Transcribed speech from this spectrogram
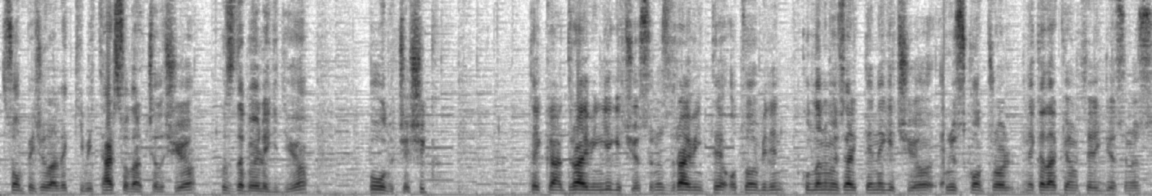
son Peugeot'lardaki gibi ters olarak çalışıyor. Hız da böyle gidiyor. Bu oldukça şık. Tekrar driving'e geçiyorsunuz. Driving'de otomobilin kullanım özelliklerine geçiyor. Cruise kontrol, ne kadar kilometreye gidiyorsunuz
